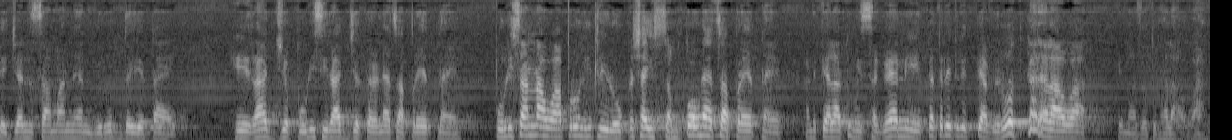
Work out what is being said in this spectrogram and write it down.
ते जनसामान्यांविरुद्ध येत आहेत. हे राज्य पोलिसी राज्य करण्याचा प्रयत्न आहे. पोलिसांना वापरून इथली लोकशाही संपवण्याचा प्रयत्न आहे आणि त्याला तुम्ही सगळ्यांनी एकत्रितरित्या विरोध करायला हवा हे माझं तुम्हाला आव्हान आहे.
